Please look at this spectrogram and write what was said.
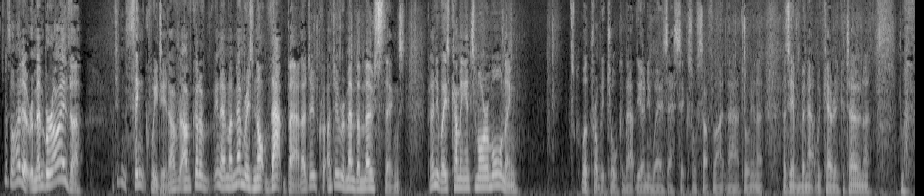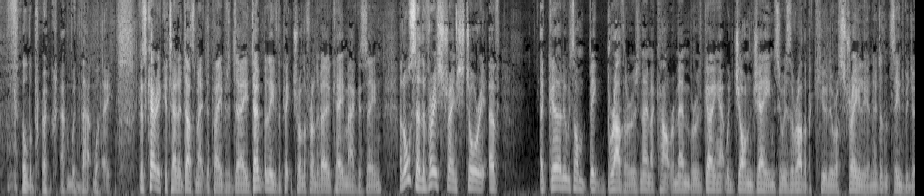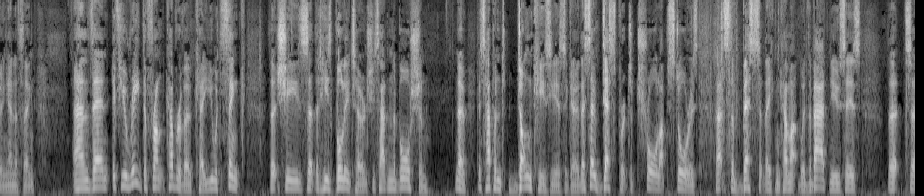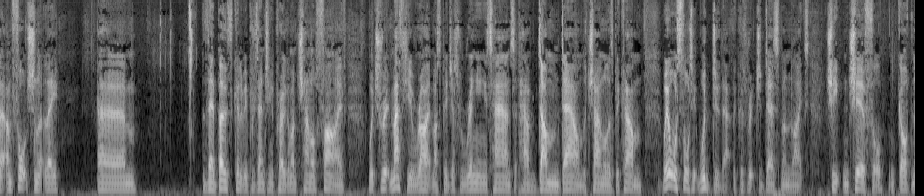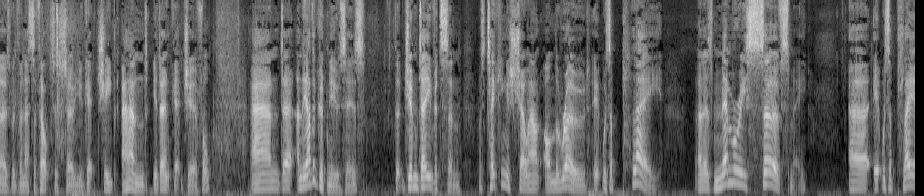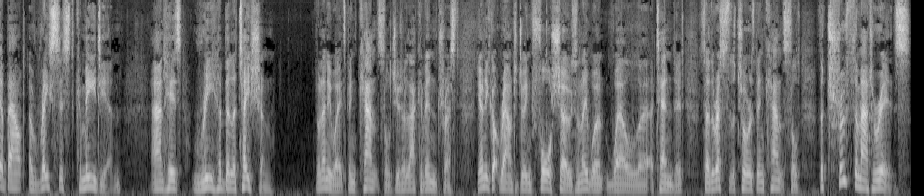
I thought, I don't remember either. I didn't think we did. I've, I've got a, you know, my memory's not that bad. I do, I do remember most things. But anyway, he's coming in tomorrow morning. We'll probably talk about the only way is Essex or stuff like that, or you know, has he ever been out with Kerry Katona? Fill the programme with that way, because Kerry Katona does make the paper today. Don't believe the picture on the front of OK magazine, and also the very strange story of a girl who was on Big Brother, whose name I can't remember, who's going out with John James, who is a rather peculiar Australian who doesn't seem to be doing anything. And then, if you read the front cover of OK, you would think that she's uh, that he's bullied her and she's had an abortion. No, this happened donkeys years ago. They're so desperate to trawl up stories. That's the best that they can come up with. The bad news is that, uh, unfortunately, um, they're both going to be presenting a programme on Channel 5, which Matthew Wright must be just wringing his hands at how dumbed down the channel has become. We always thought it would do that because Richard Desmond likes cheap and cheerful. God knows with Vanessa Feltz's show you get cheap and you don't get cheerful. And, uh, and the other good news is that Jim Davidson was taking a show out on the road. It was a play. And as memory serves me, uh, it was a play about a racist comedian and his rehabilitation. Well, anyway, it's been cancelled due to lack of interest. He only got round to doing four shows and they weren't well uh, attended, so the rest of the tour has been cancelled. The truth of the matter is,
